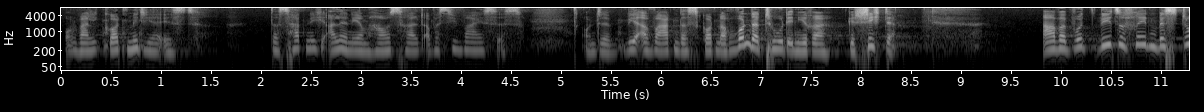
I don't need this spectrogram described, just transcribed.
Und weil Gott mit ihr ist. Das hat nicht alle in ihrem Haushalt, aber sie weiß es. Und äh, wir erwarten, dass Gott noch Wunder tut in ihrer Geschichte. Aber wie zufrieden bist du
